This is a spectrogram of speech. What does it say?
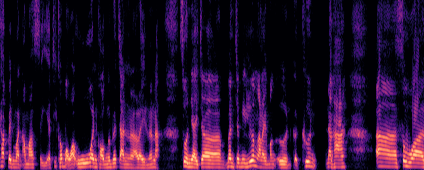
ถ้าเป็นวันอมาสีที่เขาบอกว่าอู้วันของเงินพระจันทร์อะไรนั่นน่ะ ส่วนใหญ่จะมันจะมีเรื่องอะไรบังเอิญเกิดขึ้นนะคะอ่าส่วน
